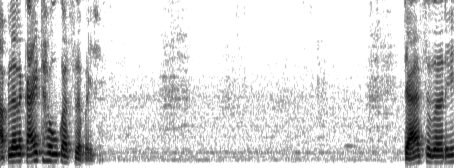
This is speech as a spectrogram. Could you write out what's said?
आपल्याला काय ठाऊक असलं पाहिजे? त्याचद्वारे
